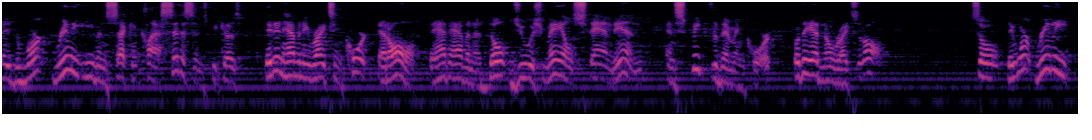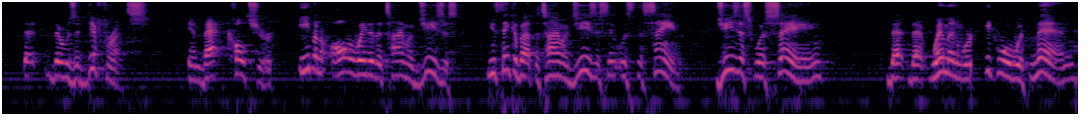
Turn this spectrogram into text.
they weren't really even second class citizens because they didn't have any rights in court at all. They had to have an adult Jewish male stand in and speak for them in court, or they had no rights at all. So they weren't really, that there was a difference in that culture, even all the way to the time of Jesus. You think about the time of Jesus, it was the same. Jesus was saying that, that women were equal with men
